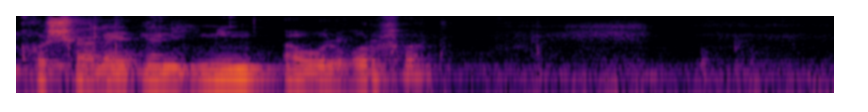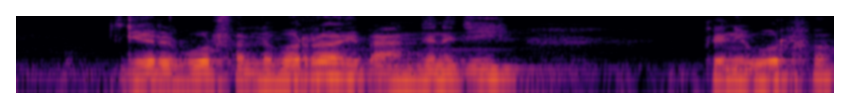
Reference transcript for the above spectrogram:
نخش على ايدنا اليمين أول غرفة. غير الغرفة اللي بره يبقى عندنا دي تاني غرفة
